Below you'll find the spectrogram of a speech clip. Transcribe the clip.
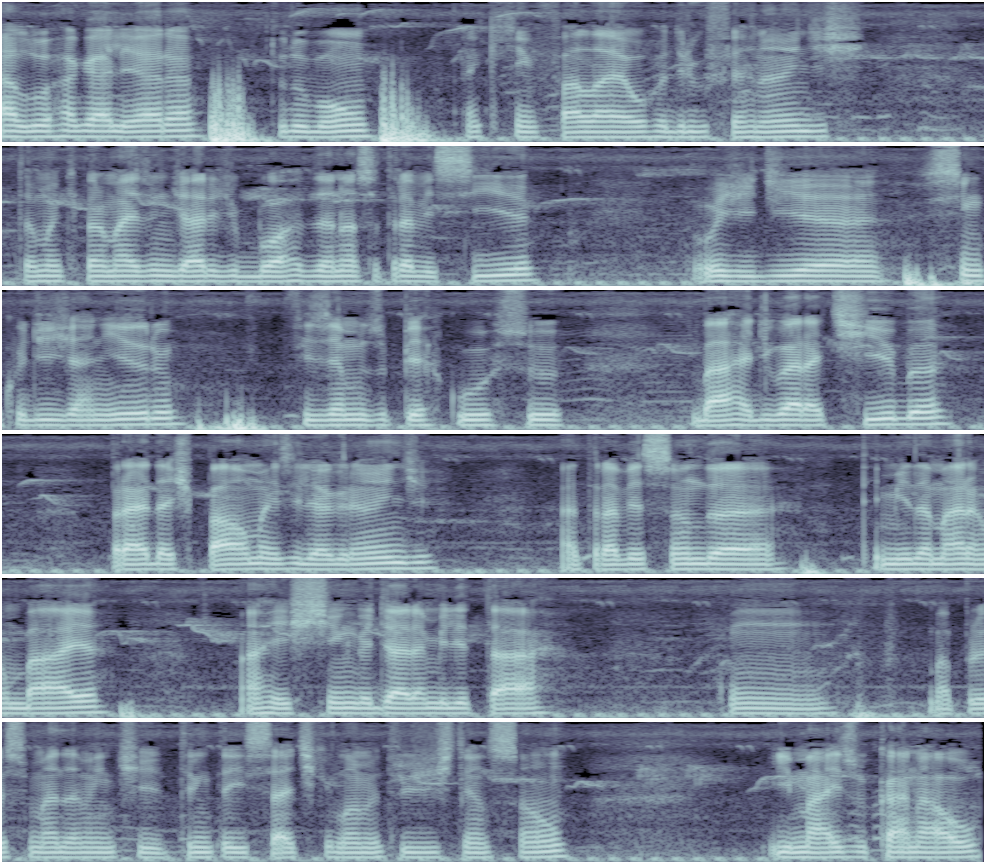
Aloha galera, tudo bom? Aqui quem fala é o Rodrigo Fernandes. Estamos aqui para mais um diário de bordo da nossa travessia. Hoje, dia 5 de janeiro, fizemos o percurso Barra de Guaratiba, Praia das Palmas, Ilha Grande, atravessando a temida Marambaia, a restinga de área militar com aproximadamente 37 quilômetros de extensão e mais o canal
